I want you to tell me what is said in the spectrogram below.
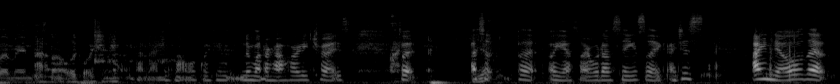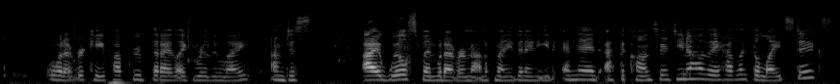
that man does not look like him." that man does not look like him, no matter how hard he tries. But, I yeah. t- but oh yeah, sorry. What I was saying is like, I just, I know that whatever K-pop group that I like really like, I'm just. I will spend whatever amount of money that I need. And then at the concerts, you know how they have like the light sticks?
